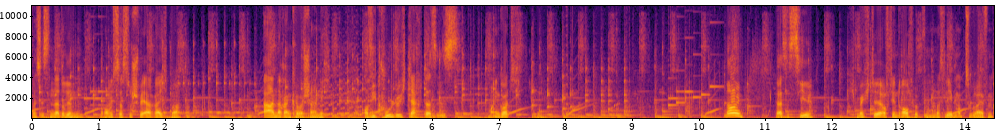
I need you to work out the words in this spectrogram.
Was ist denn da drin? Warum ist das so schwer erreichbar? Ah, eine Ranke wahrscheinlich. Oh, wie cool durchdacht das ist. Mein Gott. Nein! Da ist das Ziel. Ich möchte auf den draufhüpfen, um das Leben abzugreifen.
